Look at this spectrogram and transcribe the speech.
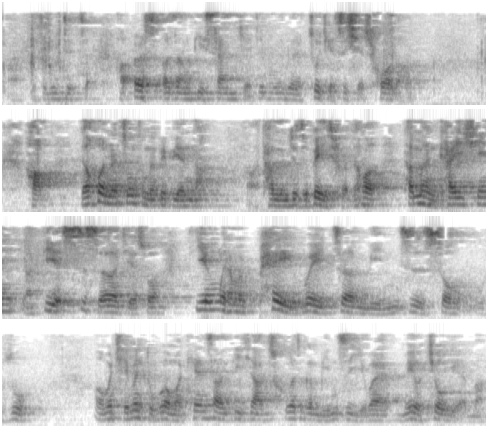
啊。这边就这好，二十二章第三节这边那个注解是写错了。”好，然后呢，中途们被鞭打啊，他们就是被锤，然后他们很开心啊。第四十二节说，因为他们配为这名字受侮辱。我们前面读过嘛，天上地下除了这个名字以外，没有救援嘛。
